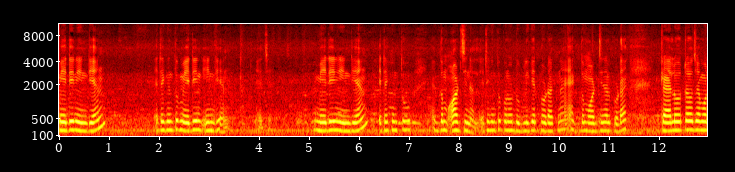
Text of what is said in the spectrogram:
মেড ইন ইন্ডিয়ান এটা কিন্তু মেড ইন ইন্ডিয়ান এই যে মেড ইন ইন্ডিয়ান এটা কিন্তু একদম অরিজিনাল এটা কিন্তু কোনো ডুপ্লিকেট প্রোডাক্ট না, একদম অরিজিনাল প্রোডাক্ট ট্রায়ালোটাও যেমন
